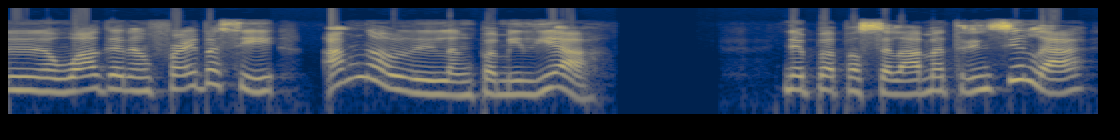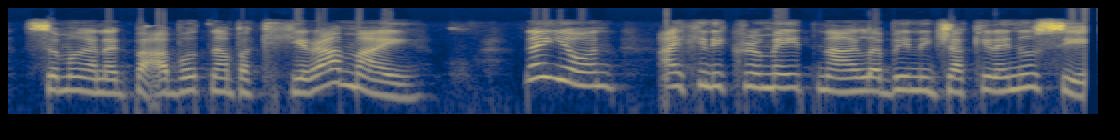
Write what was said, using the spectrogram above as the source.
nananawagan ng privacy ang naulilang pamilya. Nagpapasalamat rin sila sa mga nagpaabot ng pakikiramay. Ngayon ay kinikremate na labi ni Jacqueline Jose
